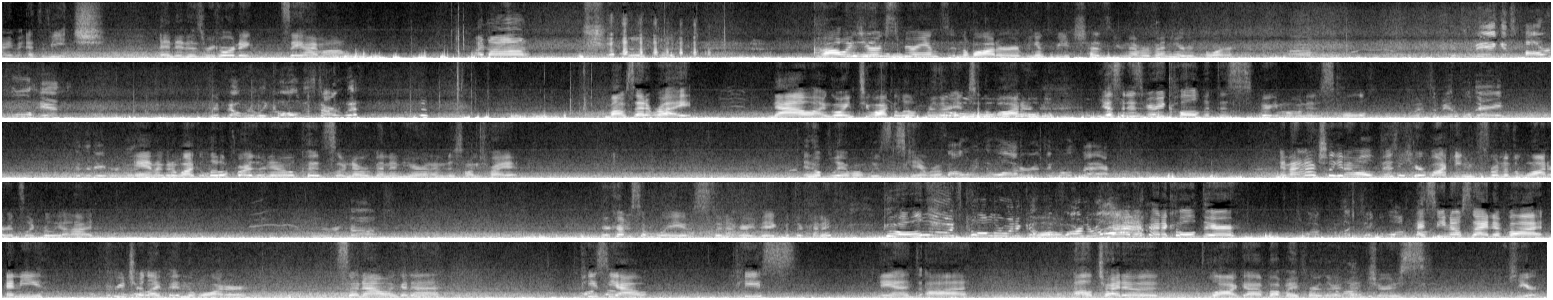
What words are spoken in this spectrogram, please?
I'm at the beach and it is recording. Say hi, Mom. Hi, Mom. How is your experience in the water being at the beach? Has you never been here before? Um, it's big, it's powerful, and it felt really cold to start with. Mom said it right. Now I'm going to walk a little further into the water. Yes, it is very cold at this very moment. It is cold. It's a beautiful day in the neighborhood. And I'm going to walk a little farther now because I've never been in here and I just want to try it. And hopefully I won't lose this camera. Following the water as it goes back. And I'm actually getting a little dizzy here walking in front of the water. It's like really odd. Here it comes. Here comes some waves. They're not very big, but they're kind of cold. Oh, it's colder when it comes Oh, up farther. Yeah, they're kind of cold there. Let's, walk, let's take a walk. I see no sign of uh, any creature life in the water. So now I'm gonna peace you out. Peace. And uh, I'll try to vlog uh, about my further adventures here.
